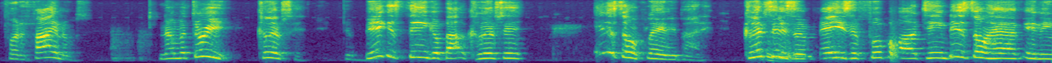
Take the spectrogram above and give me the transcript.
for the finals. Number three, Clemson. The biggest thing about Clemson, they just don't play anybody. Clemson is an mm-hmm. amazing football team. They just don't have any,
